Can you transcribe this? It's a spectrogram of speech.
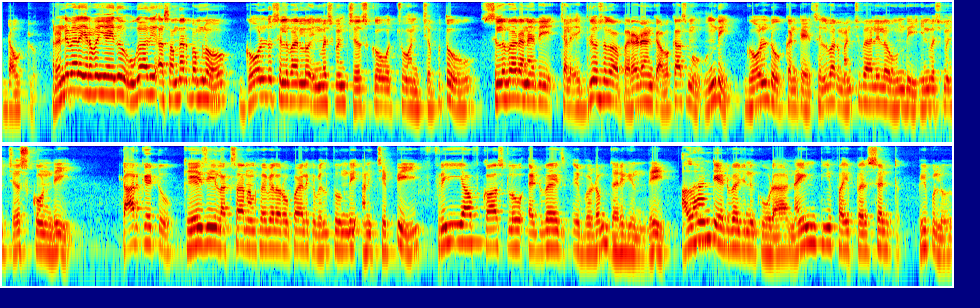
డౌట్లు రెండు వేల ఇరవై ఐదు ఉగాది ఆ సందర్భంలో గోల్డ్ సిల్వర్లో ఇన్వెస్ట్మెంట్ చేసుకోవచ్చు అని చెబుతూ సిల్వర్ అనేది చాలా అగ్రెసివ్గా పెరగడానికి అవకాశం ఉంది. గోల్డ్ కంటే సిల్వర్ మంచి వ్యాలీలో ఉంది. ఇన్వెస్ట్మెంట్ చేసుకోండి. టార్గెట్ కేజీ లక్ష నలభై వేల రూపాయలకి వెళ్తుంది అని చెప్పి ఫ్రీ ఆఫ్ కాస్ట్లో అడ్వైజ్ ఇవ్వడం జరిగింది. అలాంటి అడ్వైజ్ని కూడా నైంటీ ఫైవ్ పర్సెంట్ పీపుల్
